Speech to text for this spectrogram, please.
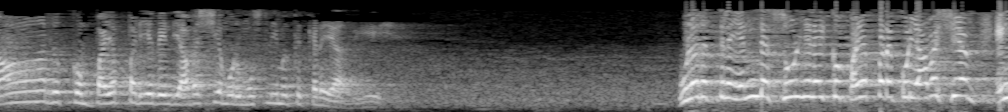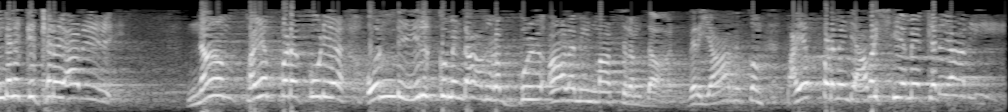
யாருக்கும் பயப்படைய வேண்டிய அவசியம் ஒரு முஸ்லீமுக்கு கிடையாது. உலகத்தில் எந்த சூழ்நிலைக்கும் பயப்படக்கூடிய அவசியம் எங்களுக்கு கிடையாது. நாம் பயப்படக்கூடிய ஒன்று இருக்கும் என்றால் அது ரப்புல் ஆலமின் மாத்திரம்தான். வேற யாருக்கும் பயப்பட வேண்டிய அவசியமே கிடையாது.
